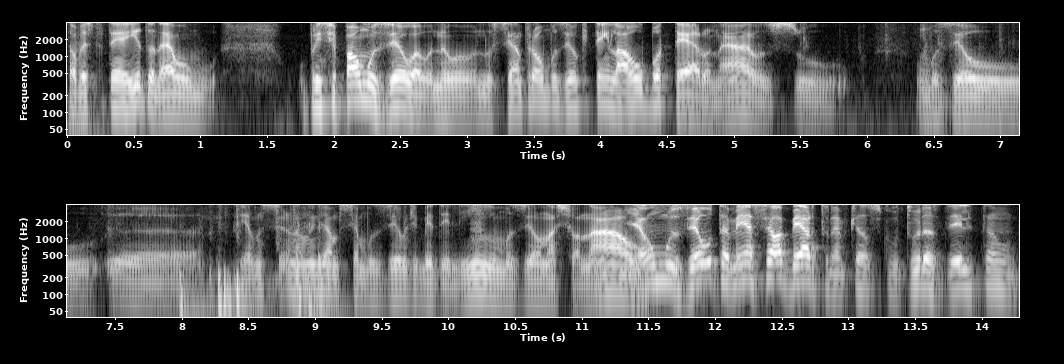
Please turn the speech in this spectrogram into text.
talvez tu tenha ido, né? O, o principal museu no, no centro é o museu que tem lá o Botero, né? Os, o, o museu, uh, eu não me lembro se é museu de Medellín, museu nacional. E é um museu também a céu aberto, né? Porque as culturas dele estão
